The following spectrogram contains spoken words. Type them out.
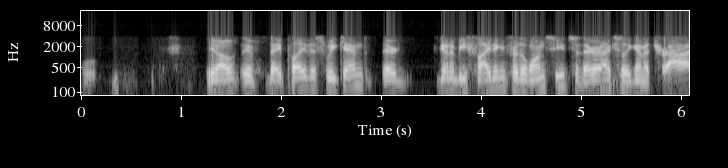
you know, if they play this weekend, they're going to be fighting for the one seed, so they're actually going to try,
